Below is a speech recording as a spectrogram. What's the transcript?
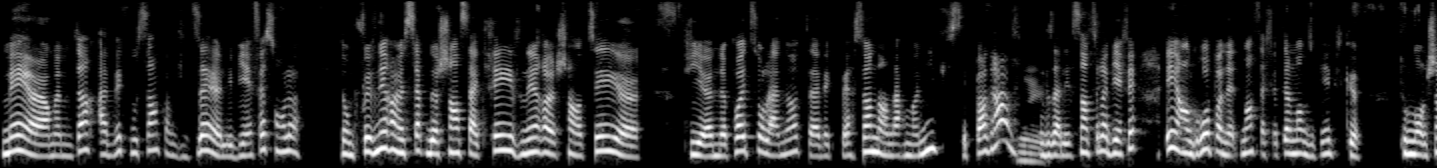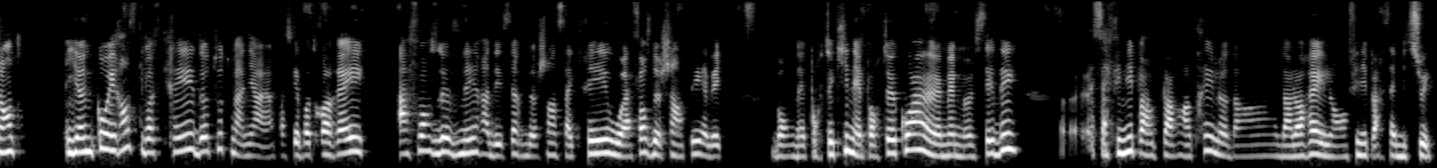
Mais euh, en même temps, avec ou sans, comme je disais, les bienfaits sont là. Donc, vous pouvez venir à un cercle de chant sacré, venir euh, chanter, euh, puis ne pas être sur la note avec personne en harmonie, puis c'est pas grave. Vous allez sentir le bienfait. Et en groupe, honnêtement, ça fait tellement du bien, puis que tout le monde chante. Il y a une cohérence qui va se créer de toute manière, parce que votre oreille, à force de venir à des cercles de chant sacré ou à force de chanter avec, bon, n'importe qui, n'importe quoi, même un CD, ça finit par, par rentrer là, dans, dans l'oreille. On finit par s'habituer.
